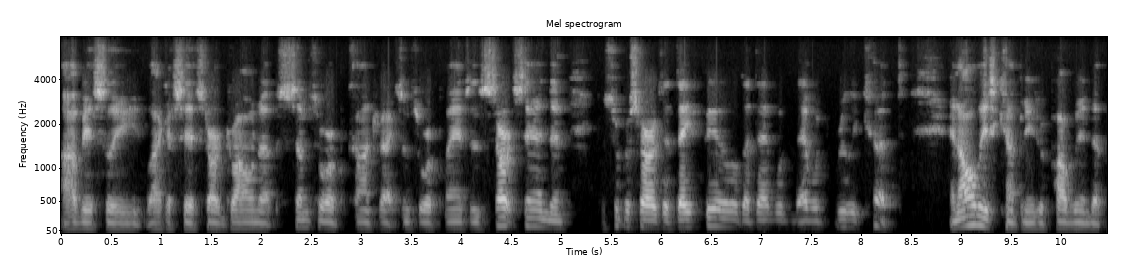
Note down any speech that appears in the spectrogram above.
obviously, like I said, start drawing up some sort of contract, some sort of plans, and start sending the superstars that they feel that that would that would really cut. And all these companies would probably end up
